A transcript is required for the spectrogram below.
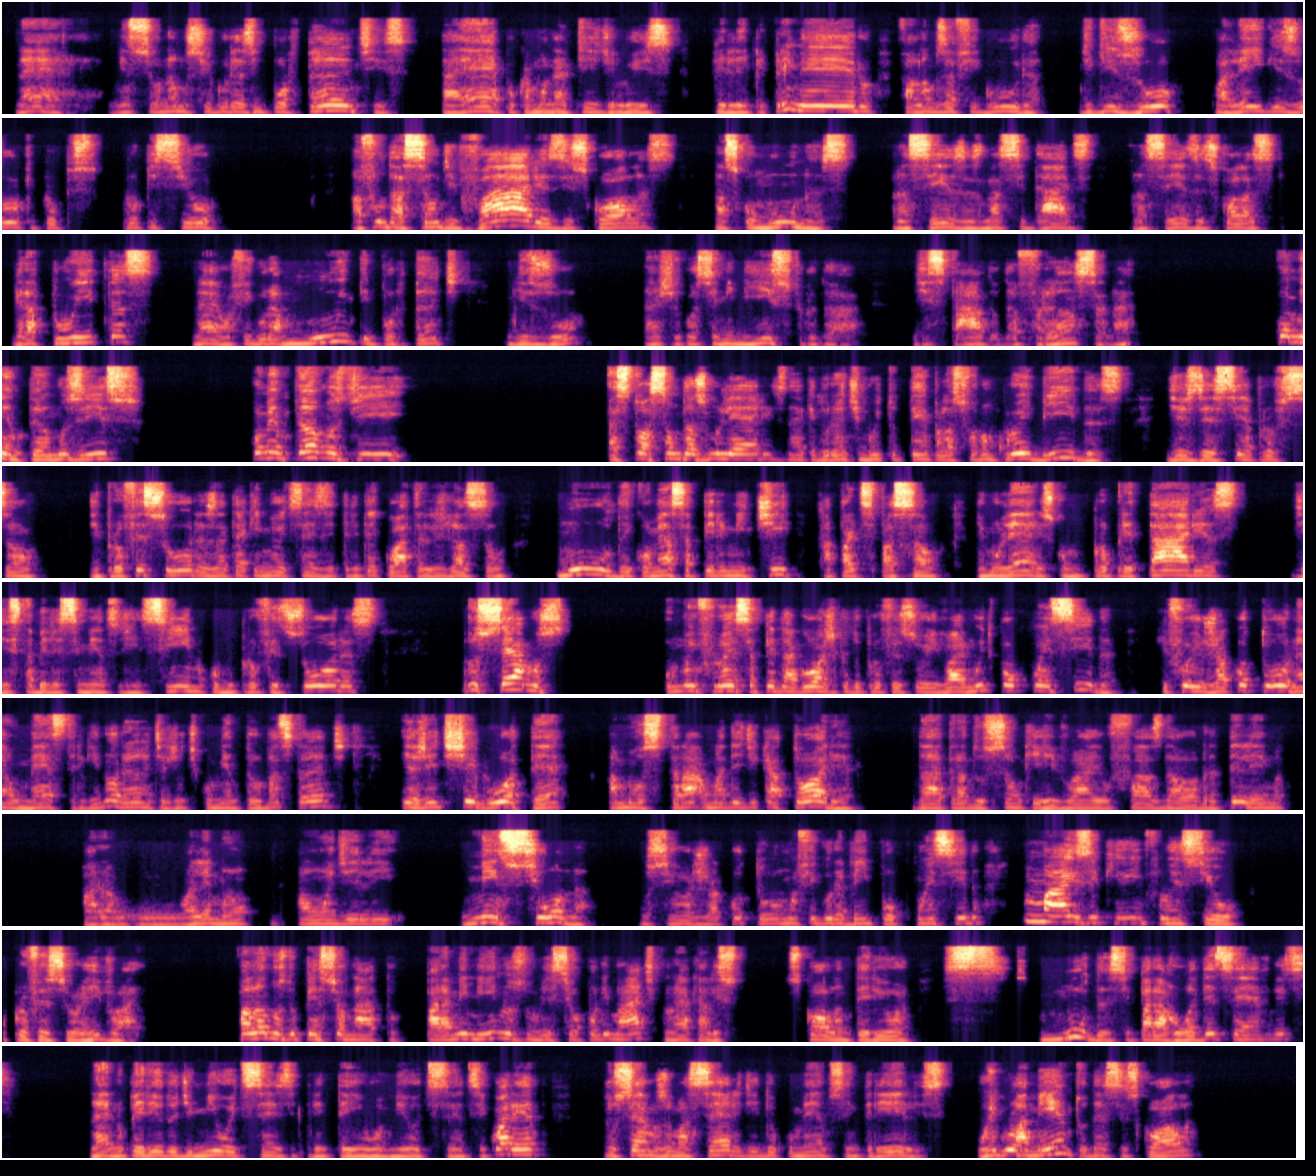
né? mencionamos figuras importantes da época, a monarquia de Luís Felipe I, falamos a figura de Guizot, com a Lei Guizot, que propiciou a fundação de várias escolas nas comunas francesas, nas cidades francesas, escolas gratuitas, né? uma figura muito importante, Guizot, né? chegou a ser ministro da, de Estado da França. Né? Comentamos isso, comentamos de a situação das mulheres, né? que durante muito tempo elas foram proibidas de exercer a profissão de professoras, até que em 1834 a legislação muda e começa a permitir a participação de mulheres como proprietárias de estabelecimentos de ensino, como professoras. Trouxemos uma influência pedagógica do professor Ivar muito pouco conhecida, que foi o Jacotô, né, o mestre ignorante, a gente comentou bastante, e a gente chegou até a mostrar uma dedicatória da tradução que Rivaio faz da obra Telema para o alemão, onde ele menciona o senhor Jacotô, uma figura bem pouco conhecida, mas e que influenciou o professor Rivai. Falamos do pensionato para meninos no Liceu Polimático, né? aquela escola anterior muda-se para a Rua de Sèvres, né? no período de 1831 a 1840. Trouxemos uma série de documentos, entre eles o regulamento dessa escola,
